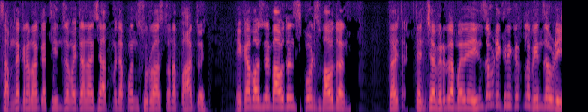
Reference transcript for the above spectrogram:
सामना क्रमांक तीनचं मैदानाच्या आतमध्ये आपण सुरू असताना पाहतोय. एका बाजूने बावधन स्पोर्ट्स बावधन तर त्यांच्या विरोधामध्ये हिंजवडी क्रिकेट क्लब हिंजवडी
